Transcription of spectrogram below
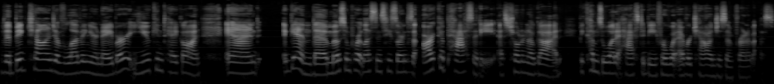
The big challenge of loving your neighbor, you can take on. And again, the most important lessons he's learned is that our capacity as children of God becomes what it has to be for whatever challenge is in front of us.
